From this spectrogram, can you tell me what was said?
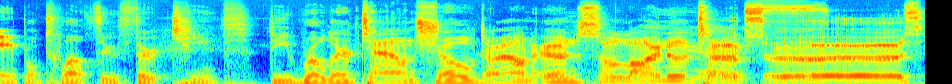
April 12th through 13th, the Roller Town Showdown in Celina, Texas.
